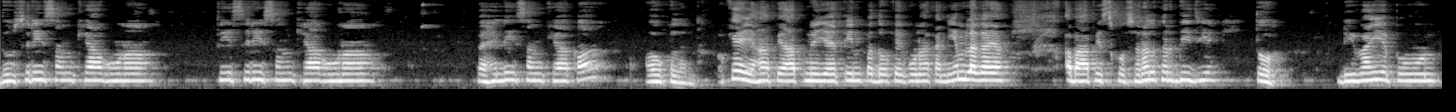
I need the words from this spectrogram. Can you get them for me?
दूसरी संख्या गुणा तीसरी संख्या गुणा पहली संख्या का अवकलन। ओके यहाँ पे आपने यह तीन पदों के गुणा का नियम लगाया। अब आप इसको सरल कर दीजिए। तो d y upon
